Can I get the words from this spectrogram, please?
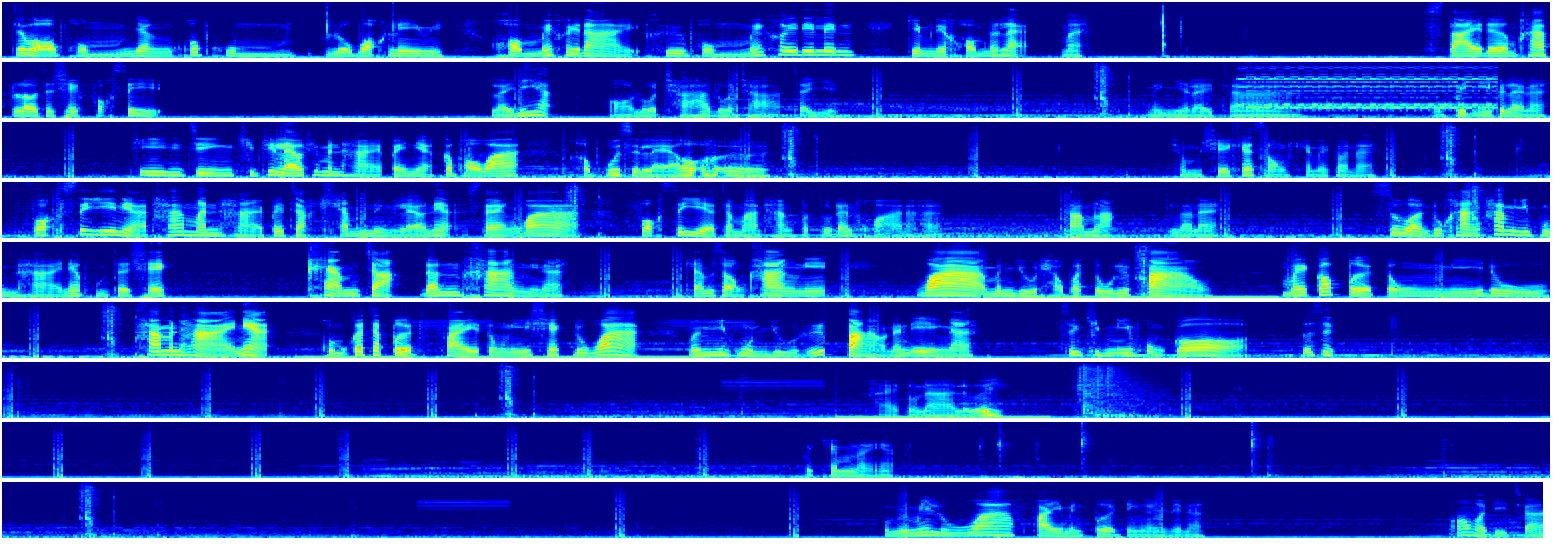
จะบอกว่าผมยังควบคุมโลบ็อกในคอมไม่ค่อยได้ คือผมไม่ค่อยได้เล่นเกมในคอมนั่นแหละ มา ไตล์เดิมครับ เราจะเช็คฟ็อกซี่อะไรเนี่ย อ๋อ โหลดช้า โหลดช้า ใจเย็น ไม่มีอะไรจ้า ผมปิดนี้ไปเลยนะ ที่จริงๆ คลิปที่แล้วที่มันหายไปเนี่ย ก็เพราะว่าเขาพูดเสร็จแล้ว เออผมเช็คแค่สองแคมป์ไว้ก่อนนะฟ็อกซี่เนี่ย ถ้ามันหายไปจากแคมป์หนึ่งแล้วเนี่ย แสดงว่าฟ็อกซี่จะมาทางประตูด้านขวานะฮะ ตามหลักแล้วนะ ส่วนทุกครั้งถ้ามีหุ่นหายเนี่ยผมจะเช็คแคมจากด้านข้างนี่นะ แคมสองข้างนี้ ว่ามันอยู่แถวประตูหรือเปล่า ไม่ก็เปิดตรงนี้ดู ถ้ามันหายเนี่ย ผมก็จะเปิดไฟตรงนี้เช็คดูว่ามันมีหุ่นอยู่หรือเปล่านั่นเองนะ ซึ่งคลิปนี้ผมก็รู้สึก หายตรงหน้าเลย เข้มไหนอะผมยังไม่รู้ว่าไฟมันเปิดยังไงเลยนะ อ๋อสวัสดีจ้า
